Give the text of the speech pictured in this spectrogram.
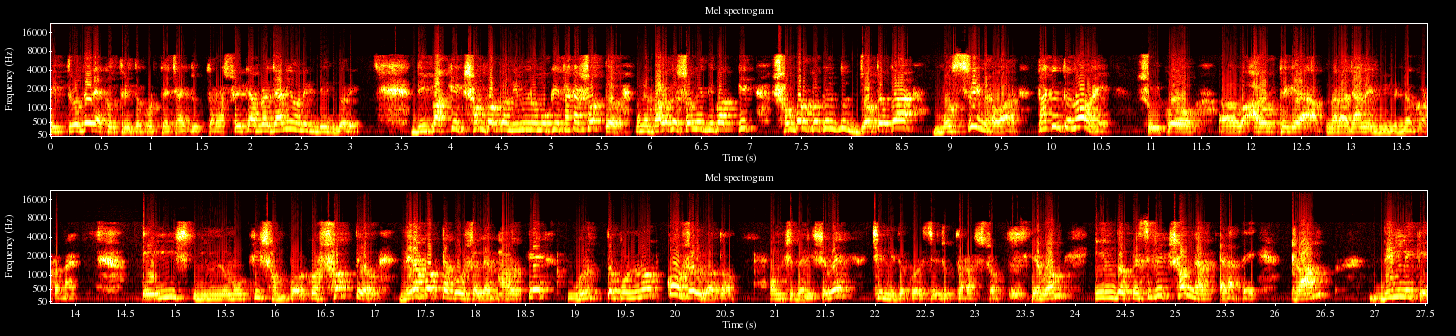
মিত্রদের একত্রিত করতে চায় যুক্তরাষ্ট্র। এটা আমরা জানি অনেক দিন ধরে। দ্বিপাক্ষিক সম্পর্ক নিম্নমুখী থাকা সত্ত্বেও মানে ভারতের সঙ্গে দ্বিপাক্ষিক সম্পর্ক কিন্তু যতটা মসৃণ হওয়ার, তা কিন্তু নয়। শুল্ক আরব থেকে আপনারা জানেন বিভিন্ন ঘটনায়। এই নিম্নমুখী সম্পর্ক সত্ত্বেও নিরাপত্তা কৌশলে ভারতকে গুরুত্বপূর্ণ কৌশলগত অংশীদার হিসেবে চিহ্নিত করেছে যুক্তরাষ্ট্র। এবং ইন্দো প্যাসিফিক সংঘাত এড়াতে ট্রাম্প দিল্লিকে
